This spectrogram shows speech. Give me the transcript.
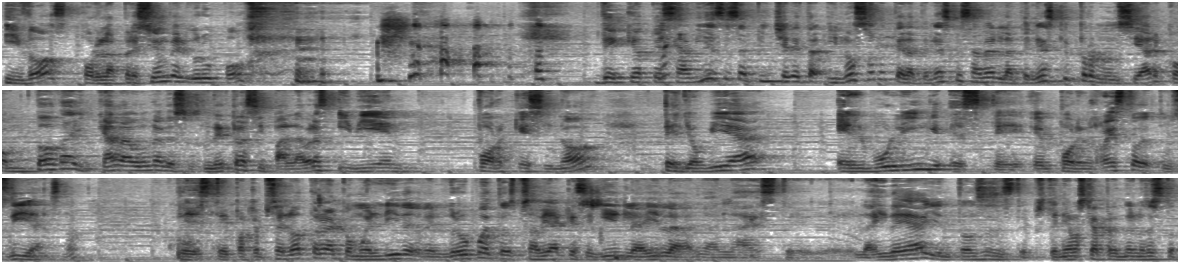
y dos, por la presión del grupo. de que te sabías esa pinche letra y no solo te la tenías que saber, la tenías que pronunciar con toda y cada una de sus letras y palabras y bien, porque si no, te llovía el bullying este, por el resto de tus días, ¿no? Este, porque pues el otro era como el líder del grupo, entonces pues había que seguirle ahí la, la, este, la idea y entonces este, pues teníamos que aprendernos esto.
